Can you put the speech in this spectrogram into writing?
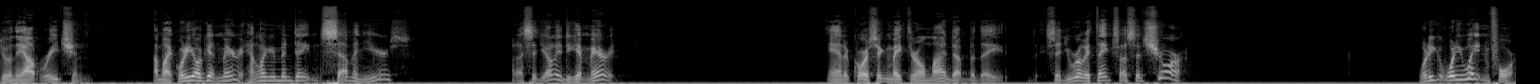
doing the outreach. And I'm like, when are y'all getting married? How long have you been dating? Seven years? And I said, y'all need to get married. And of course, they can make their own mind up, but they, they said, you really think so? I said, sure. What are you What are you waiting for?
